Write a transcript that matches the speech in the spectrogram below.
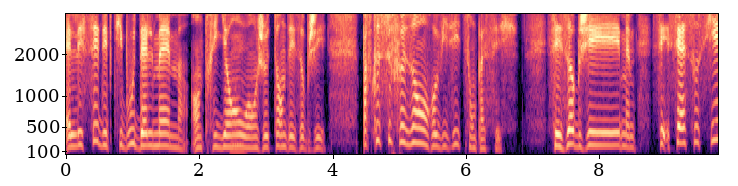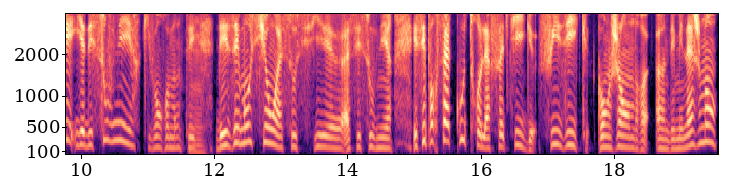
elles laissaient des petits bouts d'elles-mêmes en triant Mm. ou en jetant des objets. Parce que ce faisant, on revisite son passé. Ces objets, même, c'est associé, il y a des souvenirs qui vont remonter Mm. des émotions associées euh, à ces souvenirs. Et c'est pour ça qu'outre la fatigue physique qu'engendre un déménagement,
